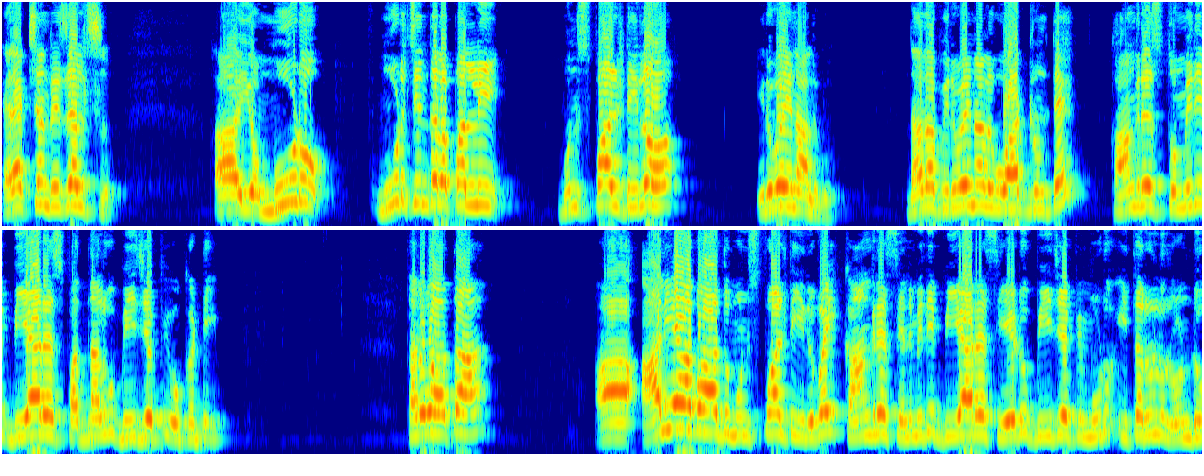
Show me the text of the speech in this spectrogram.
ఎలక్షన్ రిజల్ట్స్. మూడు మూడు చింతలపల్లి మున్సిపాలిటీలో ఇరవై నాలుగు. దాదాపు ఇరవై నాలుగు వార్డులు ఉంటే కాంగ్రెస్ తొమ్మిది బీఆర్ఎస్ పద్నాలుగు బీజేపీ ఒకటి. తర్వాత ఆలియాబాద్ మున్సిపాలిటీ ఇరవై కాంగ్రెస్ ఎనిమిది బీఆర్ఎస్ ఏడు బీజేపీ మూడు ఇతరులు రెండు.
